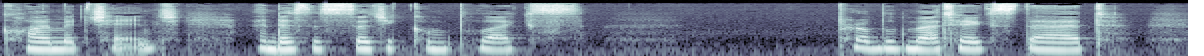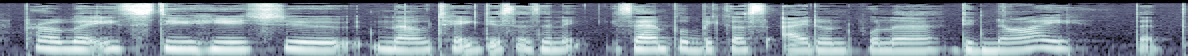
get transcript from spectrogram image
climate change, and this is such a complex problematics that probably it's too huge to now take this as an example because I don't wanna deny that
